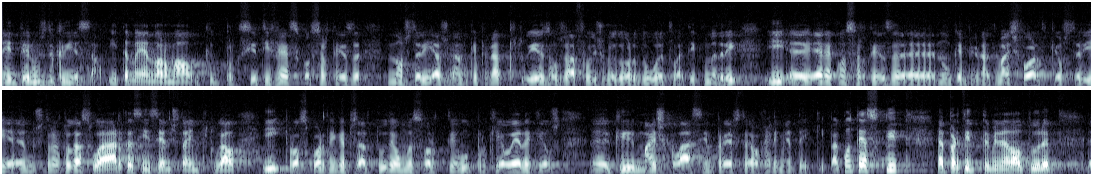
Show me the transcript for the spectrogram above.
em termos de criação. E também é normal, que, porque se a tivesse, com certeza, não estaria a jogar no Campeonato Português, ele já foi jogador do Atlético de Madrid e uh, era com certeza num campeonato mais forte que ele estaria a mostrar toda a sua arte. Assim sendo, está em Portugal e para o Sporting que apesar de tudo é uma sorte tê-lo, porque ele é daqueles uh, que mais classe empresta ao rendimento da equipa. Acontece que, a partir de determinada altura, uh,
